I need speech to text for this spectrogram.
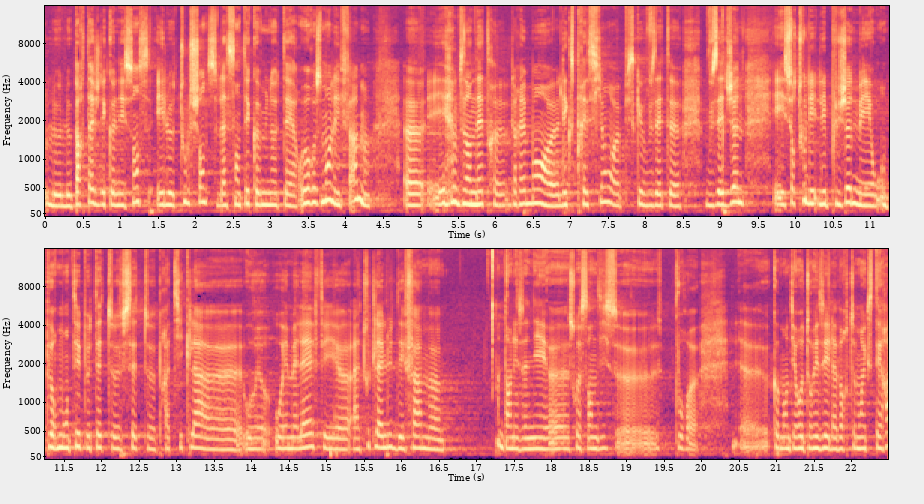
le, partage des connaissances et le, tout le champ de la santé communautaire. Heureusement, les femmes, euh, et vous en êtes vraiment l'expression, puisque vous êtes, vous êtes jeunes, et surtout les, plus jeunes, mais on peut remonter peut-être cette pratique-là au, au, MLF et à toute la lutte des femmes dans les années 70 euh, euh, pour euh, comment dire autoriser l'avortement, etc.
